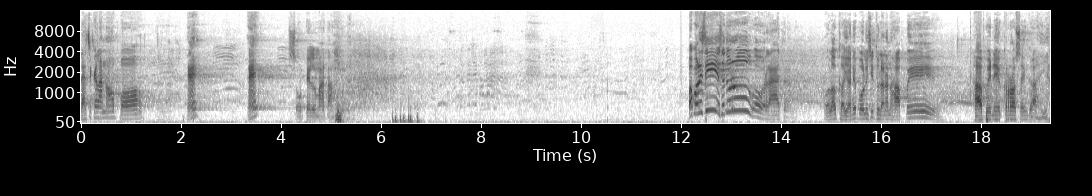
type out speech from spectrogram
Lah cekelan apa? Eh eh sotel matamu Polisi, saya turu. Ora, tenan. Olah gayane polisi dolanan HP. HP-ne cross e gaya.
